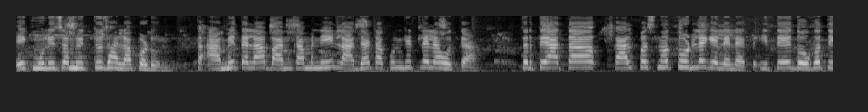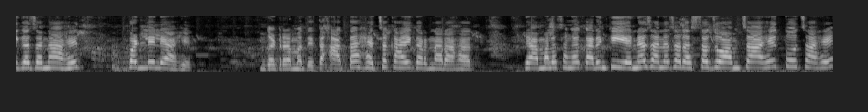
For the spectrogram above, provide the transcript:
एक मुलीचा मृत्यू झाला पडून. तर आम्ही त्याला बांधकामाने लाद्या टाकून घेतलेल्या होत्या. तर ते आता कालपासून तोडले गेलेले आहेत. इथे दोघं तिघं जण आहेत पडलेले आहेत गटरामध्ये. तर आता ह्याचं काय करणार आहात? हे आम्हाला सांगा कारण की येण्या जाण्याचा रस्ता जो आमचा आहे तोच आहे.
